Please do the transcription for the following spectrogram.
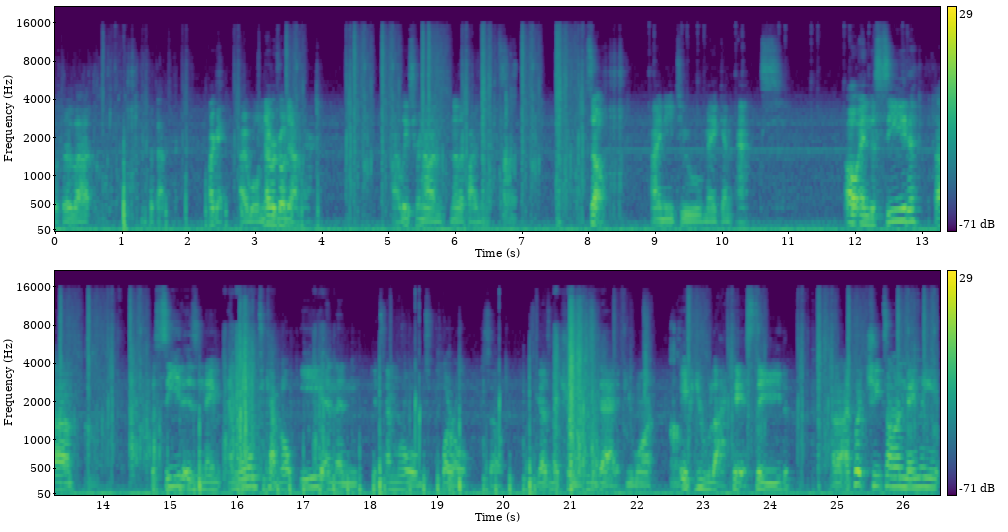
so throw that put that. Okay, I will never go down there. At least for now, another five minutes. So, I need to make an axe. Oh, and the seed, um, the seed is named Emerald, capital E, and then it's Emeralds, plural. So, you guys make sure you do that if you want, if you like this seed. Uh, I put cheats on mainly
